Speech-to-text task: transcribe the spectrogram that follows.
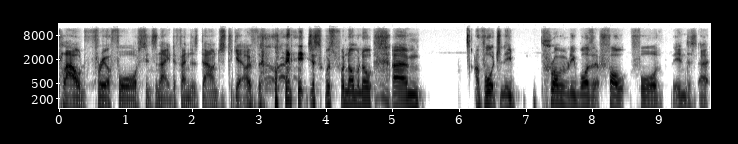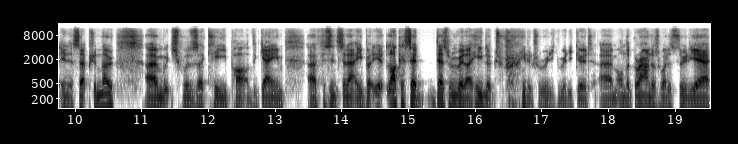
plowed three or four Cincinnati defenders down just to get over the line. It just was phenomenal. Um, unfortunately, probably was at fault for inter- uh, interception though, um, which was a key part of the game uh, for Cincinnati. But it, like I said, Desmond Ridder, he looks he looks really really good um, on the ground as well as through the air.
